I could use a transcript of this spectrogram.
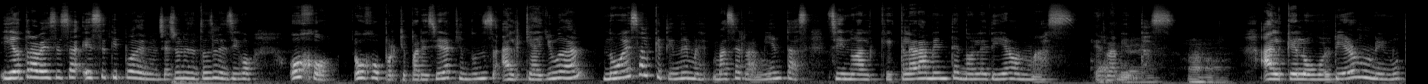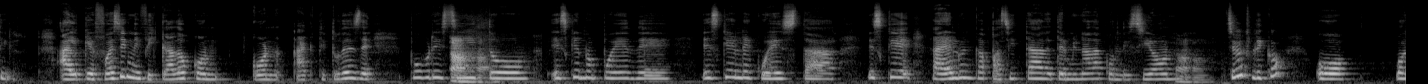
Y otra vez esa, ese tipo de denunciaciones, entonces les digo, ojo, ojo, porque pareciera que entonces al que ayudan no es al que tiene más herramientas, sino al que claramente no le dieron más herramientas. Al que lo volvieron un inútil, al que fue significado con, con actitudes de pobrecito, es que no puede, es que le cuesta, es que a él lo incapacita determinada condición. ¿Sí me explico? O, o,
